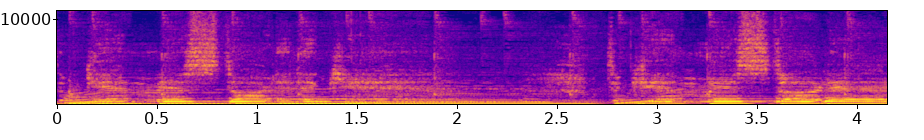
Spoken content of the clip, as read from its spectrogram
To get me started again. To get me started.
